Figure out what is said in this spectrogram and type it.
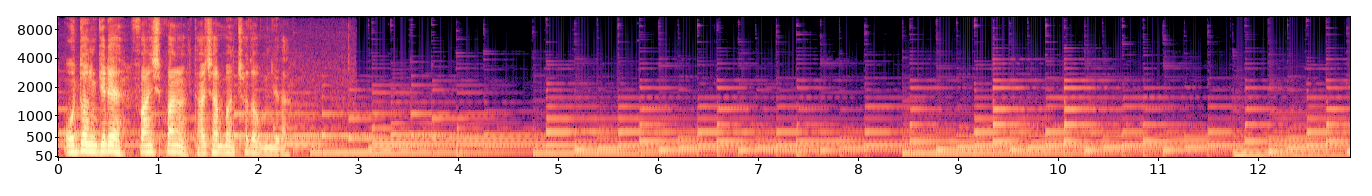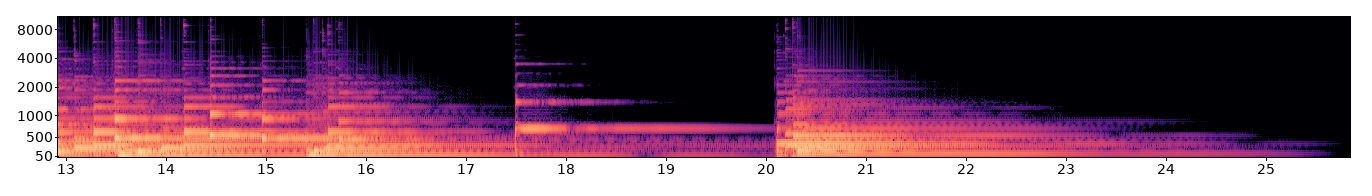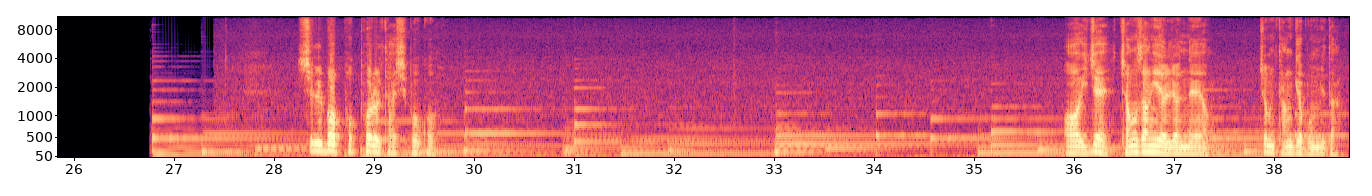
오던 길에 판시판을 다시 한번 쳐다봅니다. 실버 폭포를 다시 보고 어 이제 정상이 열렸네요. 좀 당겨 봅니다.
